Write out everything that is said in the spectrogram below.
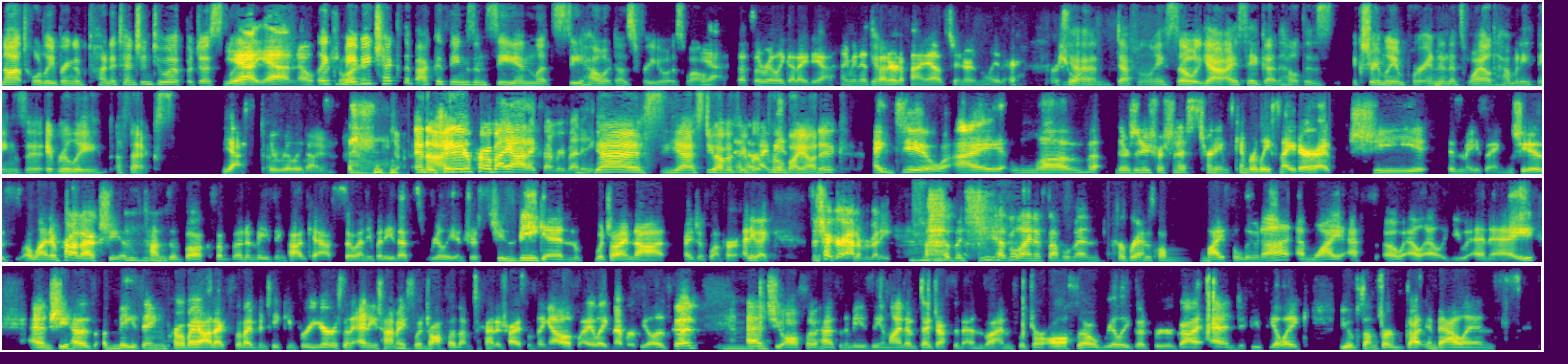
not totally bring a ton of attention to it, but just like, yeah, yeah, no, like sure. maybe check the back of things and see, and let's see how it does for you as well. Yeah, that's a really good idea. I mean, it's Yeah. better to find out sooner than later, for sure. Yeah, definitely. So yeah, I say gut health is extremely important, and Mhm. it's wild how many things it, it really affects. Yes, it really does. And so I take your probiotics, everybody. yes, yes. Do you have a favorite I mean- probiotic? I do. I love. There's a nutritionist. Her name's Kimberly Snyder. and She is amazing. She has a line of products. She has Mhm. tons of books. An amazing podcast. So anybody that's really interested, she's vegan, which I'm not. I just love her. Anyway, so check her out, everybody. Uh, but she has a line of supplements. Her brand is called My MySolluna, M Y S O L L U N A, and she has amazing probiotics that I've been taking for years. And anytime I switch off of them to kind of try something else, I like never feel as good. Mm. And she also has an amazing line of digestive enzymes, which are also really good for your gut. And if you feel like you have some sort of gut imbalance,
